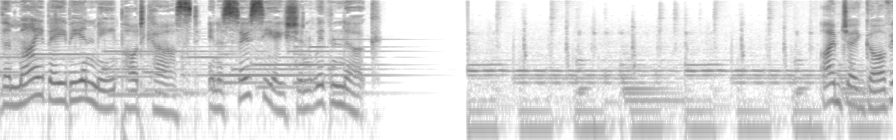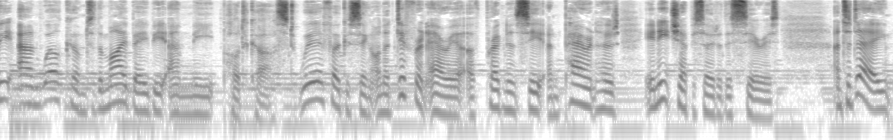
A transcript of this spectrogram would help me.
The My Baby and Me podcast in association with NUK. I'm Jane Garvey, and welcome to the My Baby and Me podcast. We're focusing on a different area of pregnancy and parenthood in each episode of this series. And today,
